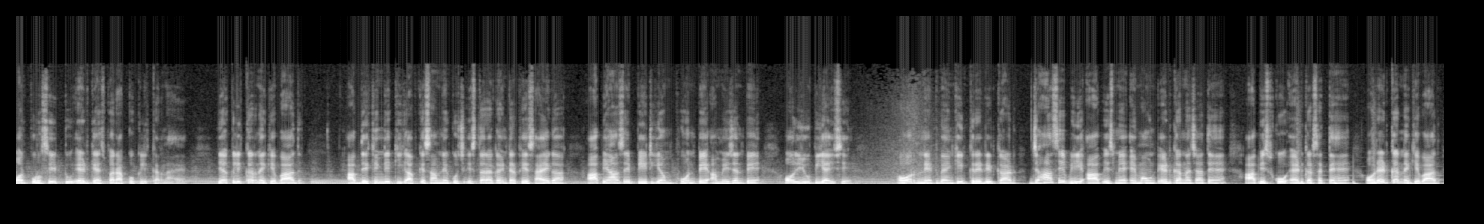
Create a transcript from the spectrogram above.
और प्रोसीड टू ऐड कैश पर आपको क्लिक करना है। यह क्लिक करने के बाद आप देखेंगे कि आपके सामने कुछ इस तरह का इंटरफेस आएगा। आप यहाँ से पेटीएम फ़ोनपे अमेजन पे और यूपीआई से और नेट बैंकिंग क्रेडिट कार्ड जहाँ से भी आप इसमें अमाउंट ऐड करना चाहते हैं, आप इसको ऐड कर सकते हैं और ऐड करने के बाद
